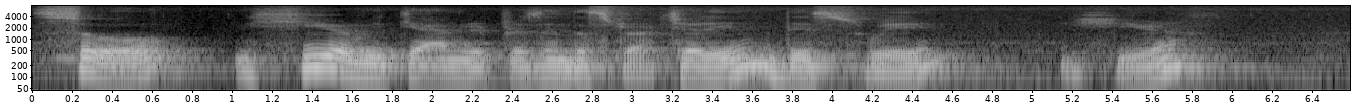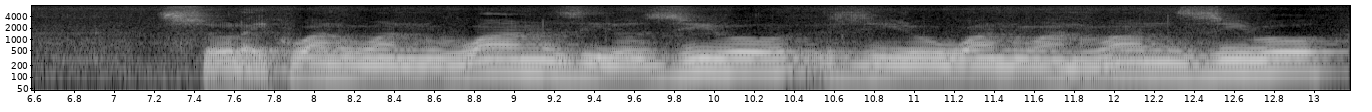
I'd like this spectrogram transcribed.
So here we can represent the structure in this way here. So like 1 1 1 0 0 0 1 1 1 0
